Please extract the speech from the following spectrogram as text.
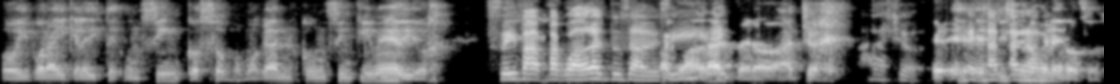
Oí por ahí que le diste un 5, so vamos a quedarnos con un 5 y medio. Sí, para pa cuadrar, tú sabes. Para cuadrar, eh, pero, hacho. Estoy siendo generoso.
